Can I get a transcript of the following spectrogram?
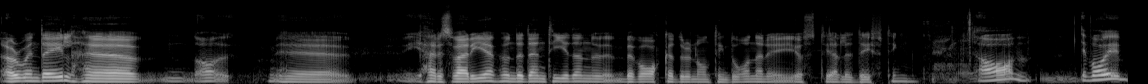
Irwindale. Eh, ja, eh, här i Sverige under den tiden, bevakade du någonting då när det just gäller driftingen? Ja, det var ju...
